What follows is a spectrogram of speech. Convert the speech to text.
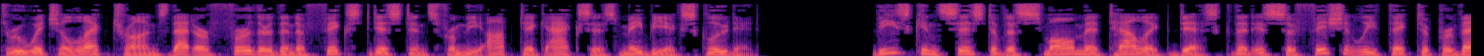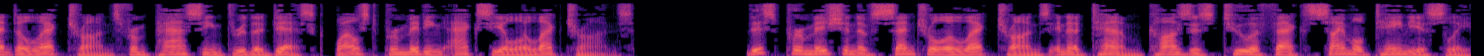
through which electrons that are further than a fixed distance from the optic axis may be excluded. These consist of a small metallic disc that is sufficiently thick to prevent electrons from passing through the disc, whilst permitting axial electrons. This permission of central electrons in a TEM causes two effects simultaneously.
